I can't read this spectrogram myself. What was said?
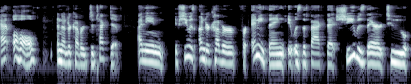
at all an undercover detective. I mean, if she was undercover for anything, it was the fact that she was there to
